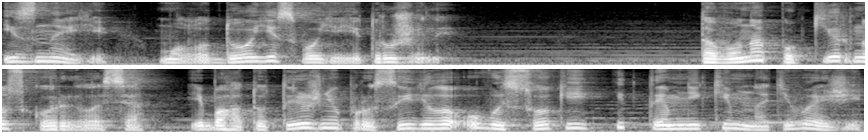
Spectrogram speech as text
із неї, молодої своєї дружини. Та вона покірно скорилася і багато тижнів просиділа у високій і темній кімнаті вежі,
